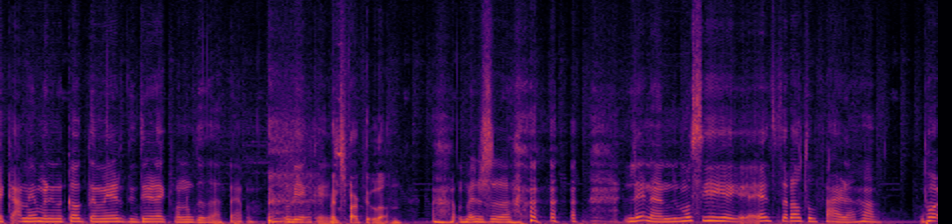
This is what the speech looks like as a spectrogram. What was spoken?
e kam emrin në kokë dhe më erdhi direkt, po nuk do ta them. Më vjen keq. Me çfarë fillon? me zhë. Lëre, mos i hajde rrotull fare, ha. Po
